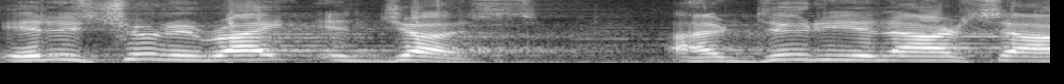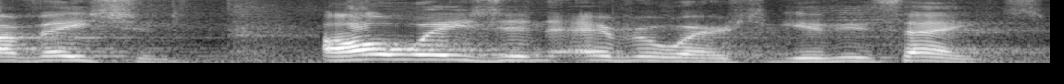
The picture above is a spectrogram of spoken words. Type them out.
It is truly right and just, our duty and our salvation, always and everywhere to give you thanks.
